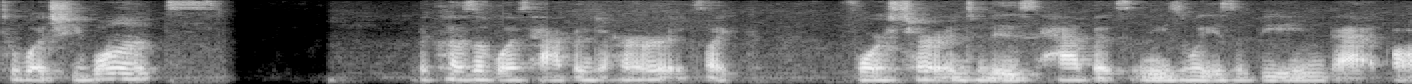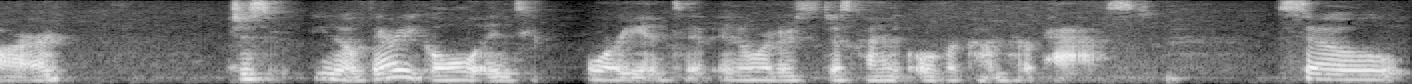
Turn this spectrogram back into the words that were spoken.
to what she wants because of what's happened to her. It's like forced her into these habits and these ways of being that are just, you know, very goal oriented in order to just kind of overcome her past. So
